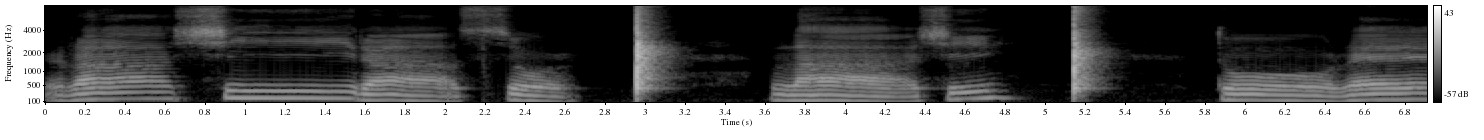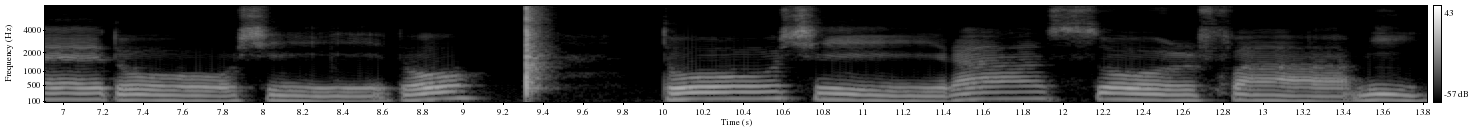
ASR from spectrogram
라, 시, 라, 솔. 라, 시, 도, 레, 도, 시, 도, 도시라 솔파미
